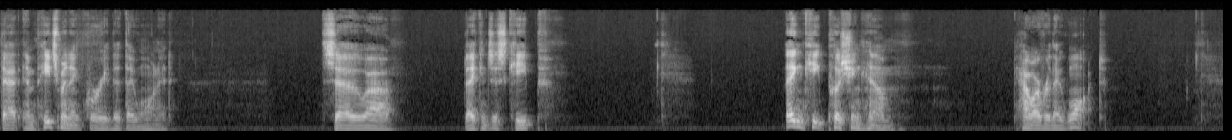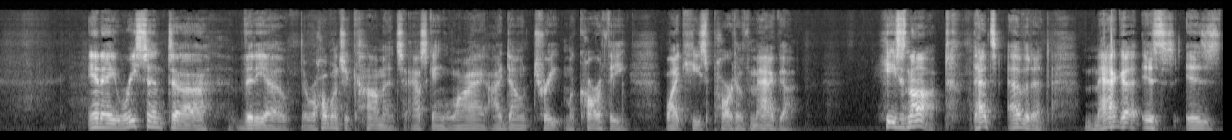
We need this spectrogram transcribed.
that impeachment inquiry that they wanted. So uh, they can just keep they can keep pushing him however they want. In a recent uh, video, there were a whole bunch of comments asking why I don't treat McCarthy like he's part of MAGA. He's not. That's evident. MAGA is is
